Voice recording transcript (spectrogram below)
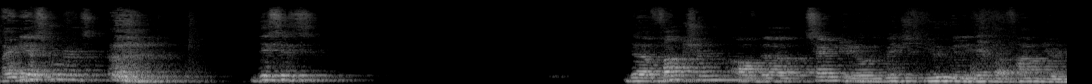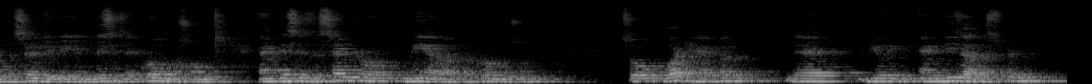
My dear students, this is the function of the centriole which usually they perform during the cell division. This is a chromosome and this is the centromere of the chromosome. So what happened that during and these are the spin,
